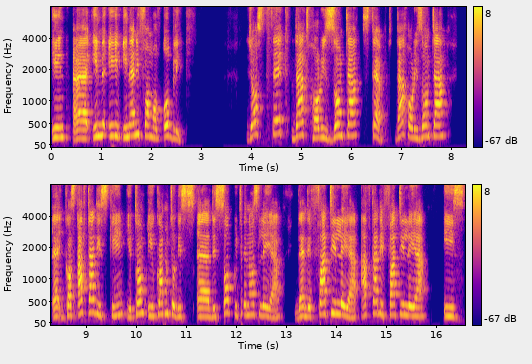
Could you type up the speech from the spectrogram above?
in, uh, in, in, in any form of oblique. Just take that horizontal step, that horizontal, because uh, after the skin, you, you come to this, uh, the subcutaneous layer, then the fatty layer. After the fatty layer is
